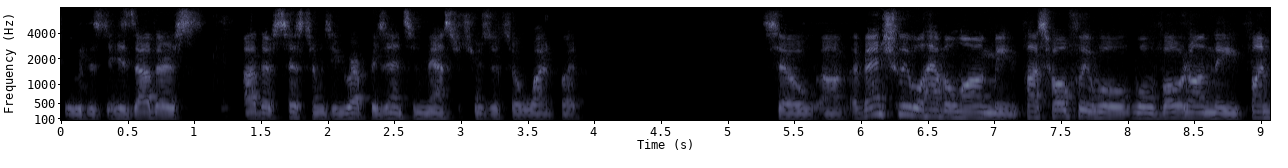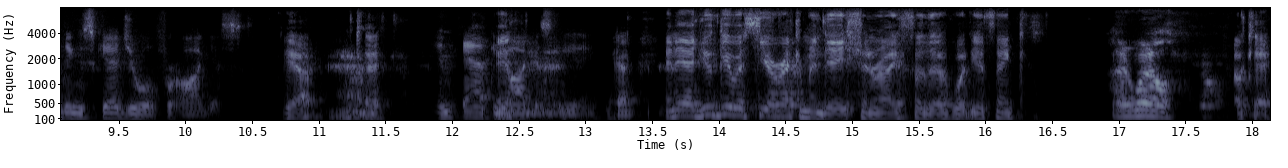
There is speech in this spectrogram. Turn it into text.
to his, his others, other systems he represents in Massachusetts or what, but so uh, eventually we'll have a long meeting. Plus, hopefully we'll, we'll vote on the funding schedule for August, yeah, okay. in, at the August meeting. Yeah. And Ed, you give us your recommendation, right, for the, what do you think? I will. Okay.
